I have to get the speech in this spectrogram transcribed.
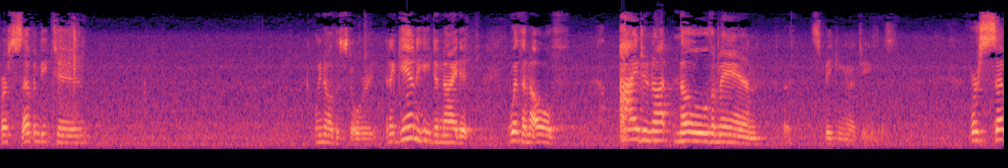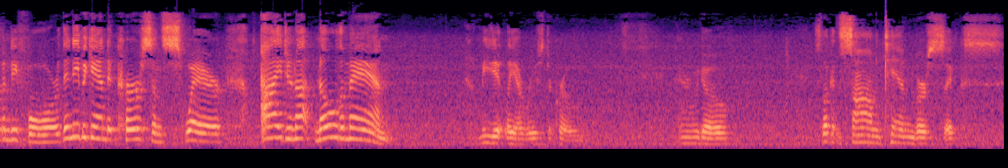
Verse 72. We know the story. And again he denied it with an oath. I do not know the man. Speaking of Jesus. Verse 74 Then he began to curse and swear, I do not know the man. Immediately a rooster crowed. There we go. Let's look at Psalm 10, verse 6.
